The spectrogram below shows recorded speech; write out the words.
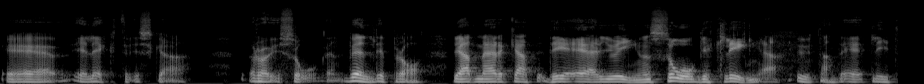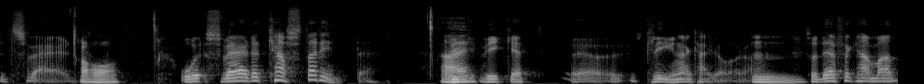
eh, elektriska röjsågen. Väldigt bra. Det är att märka att det är ju ingen sågklinga utan det är ett litet svärd. Ja. Och svärdet kastar inte, Nej. vil- vilket eh, klingan kan göra. Mm. Så därför kan man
